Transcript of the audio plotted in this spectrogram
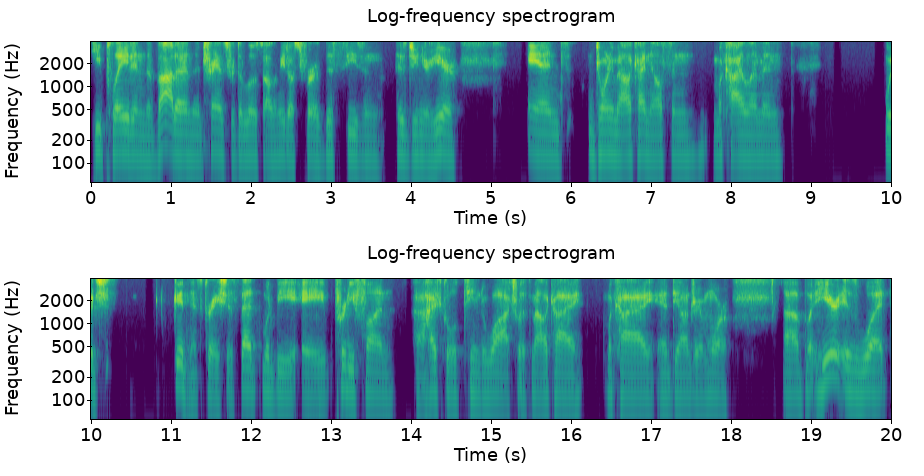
He played in Nevada and then transferred to Los Alamitos for this season, his junior year. And joining Malachi Nelson, Makai Lemon, which goodness gracious, that would be a pretty fun uh, high school team to watch with Malachi Makai and DeAndre Moore. Uh, but here is what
